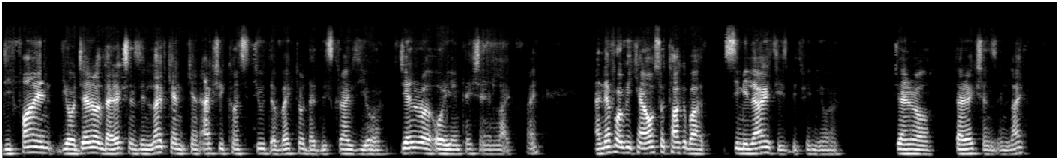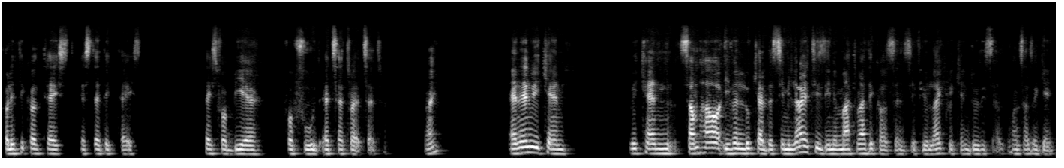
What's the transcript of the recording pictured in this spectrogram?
define your general directions in life can, can actually constitute a vector that describes your general orientation in life, right? And therefore we can also talk about similarities between your general directions in life, political taste, aesthetic taste, taste for beer, for food, etc., etc right? And then we can, we can somehow even look at the similarities in a mathematical sense. If you like, we can do this once as a game.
